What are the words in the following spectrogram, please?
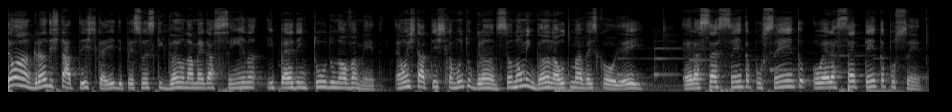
Tem uma grande estatística aí de pessoas que ganham na Mega Sena e perdem tudo novamente. É uma estatística muito grande. Se eu não me engano, a última vez que eu olhei era 60% ou era 70%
